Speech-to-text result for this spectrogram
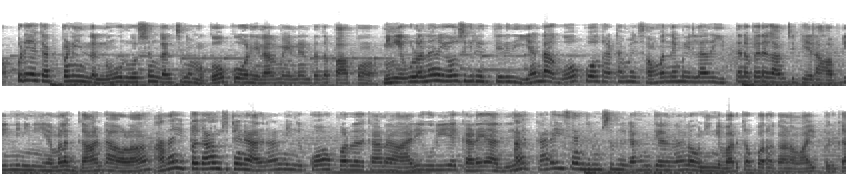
அப்படியே கட் பண்ணி இந்த நூறு வருஷம் கழிச்சு நம்ம கோகுவோடைய நிலைமை என்னன்றதை பார்ப்போம். நீங்க இவ்வளவு நேரம் யோசிக்கிறது தெரியுது. ஏன்டா கோகுவை காட்டாம சம்பந்தமே இல்லாத இத்தனை பேரை காமிச்சிருக்கீடா அப்படின்னு நீங்க என் மேல காண்டாகலாம் அதான் இப்ப காமிச்சிட்டேனே. அதனால நீங்க கோவப்படுறதுக்கான அறிகுறியே கிடையாது. கடைசி அஞ்சு நிமிஷத்துல காமிக்கிறதுனால நீங்க வருத்தப்படுறதுக்கான வாய்ப்பு இருக்கு.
